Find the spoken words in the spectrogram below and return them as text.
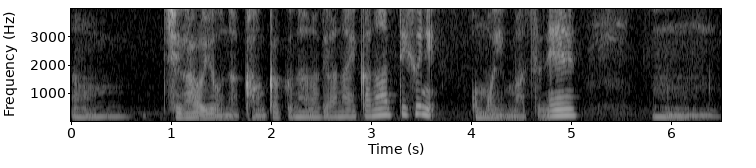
うん、違うような感覚なのではないかなっていうふうに思いますね。うん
